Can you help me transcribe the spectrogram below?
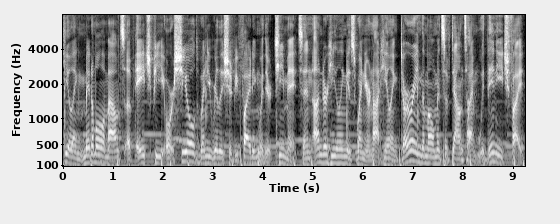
healing minimal amounts of HP or shield when you really should be fighting with your teammates, and underhealing is when you're not healing during the moments of downtime within each fight.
